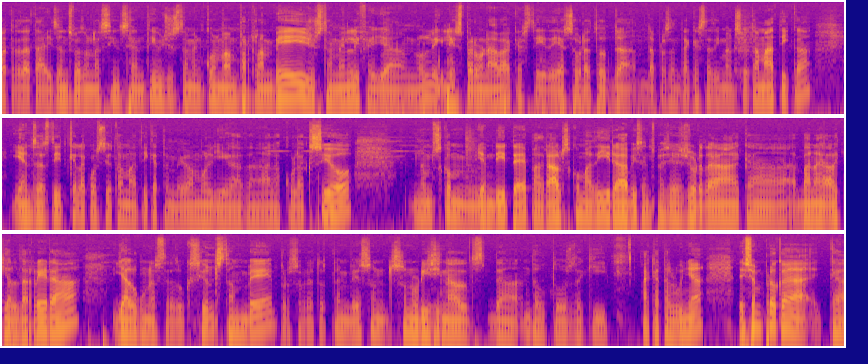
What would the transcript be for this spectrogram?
quatre detalls, ens va donar 5 cèntims justament quan vam parlar amb ell, justament li feia, no? li, li esperonava aquesta idea sobretot de, de presentar aquesta dimensió temàtica i ens has dit que la qüestió temàtica també va molt lligada a la col·lecció, noms com ja hem dit, eh, Pedrals com Adira, Vicenç Pagès Jordà, que van aquí al darrere, hi ha algunes traduccions també, però sobretot també són, són originals d'autors d'aquí a Catalunya. Deixem però que, que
